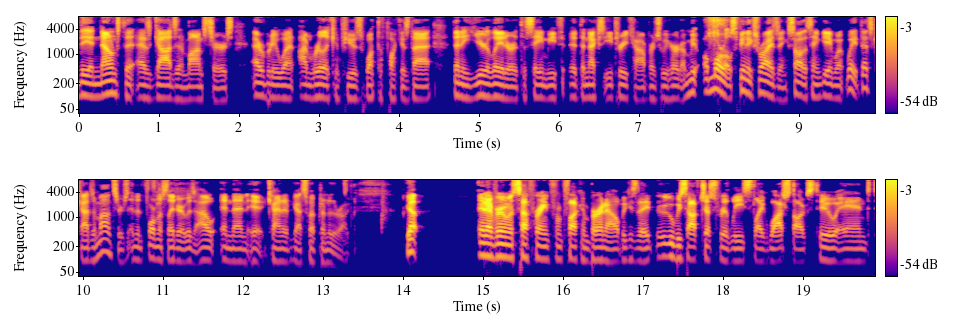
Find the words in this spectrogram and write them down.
They announced it as Gods and Monsters. Everybody went, I'm really confused. What the fuck is that? Then a year later, at the same E at the next E3 conference, we heard Immortals: Phoenix Rising. Saw the same game. Went, wait, that's Gods and Monsters. And then four months later, it was out, and then it kind of got swept under the rug. Yep. and everyone was suffering from fucking burnout because they Ubisoft just released like Watch Dogs 2 and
